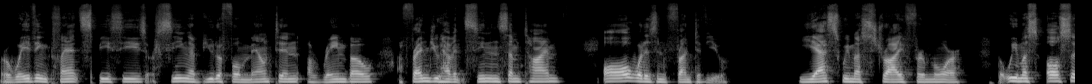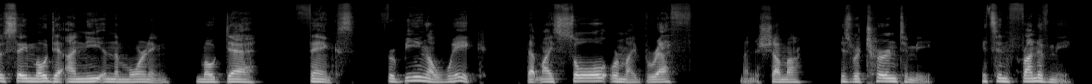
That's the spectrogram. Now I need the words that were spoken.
or waving plant species or seeing a beautiful mountain, a rainbow, a friend you haven't seen in some time, all what is in front of you. Yes, we must strive for more, but we must also say modeh ani in the morning, modeh, thanks, for being awake, that my soul or my breath, my neshama, is returned to me. It's in front of me.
